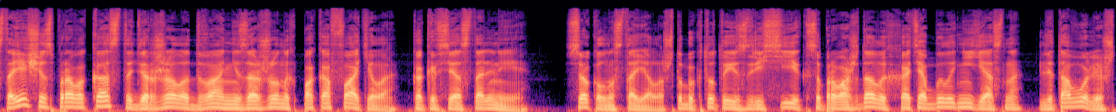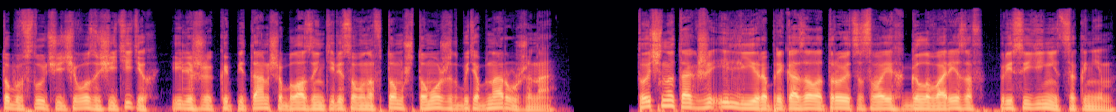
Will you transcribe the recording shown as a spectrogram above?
Стоящая справа каста держала два незажженных пока факела, как и все остальные. Сокол настояла, чтобы кто-то из ресиек сопровождал их, хотя было неясно, для того ли, чтобы в случае чего защитить их, или же капитанша была заинтересована в том, что может быть обнаружено. Точно так же и Лира приказала троице своих головорезов присоединиться к ним.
